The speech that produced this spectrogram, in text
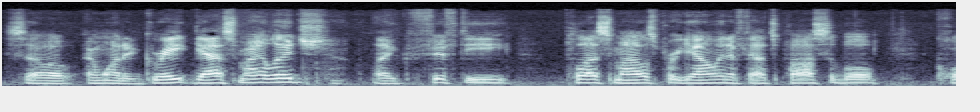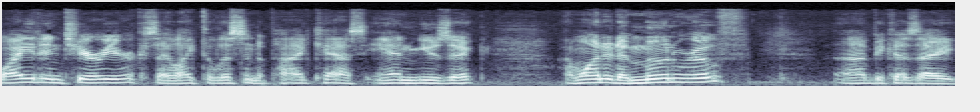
So I wanted great gas mileage, like 50 plus miles per gallon if that's possible. Quiet interior because I like to listen to podcasts and music. I wanted a moonroof uh, because I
